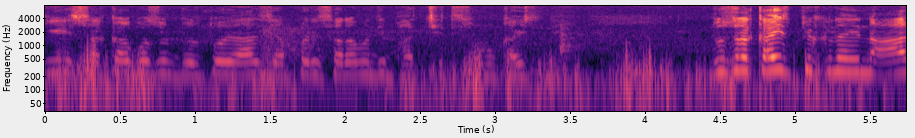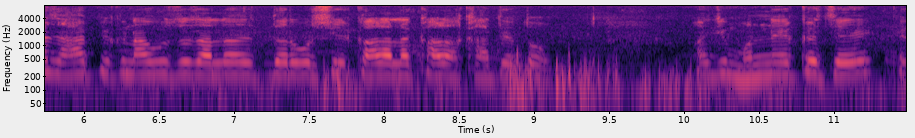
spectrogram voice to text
की सकाळपासून फिरतोय आज या परिसरामध्ये भात शेती सोडून काहीच नाही. दुसरं काहीच पीक नाही ना आज हा पीक नाऊचं झालं दरवर्षी काळाला काळा खात येतो. माझी म्हणणं एकच आहे की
